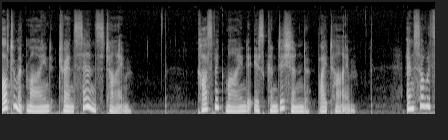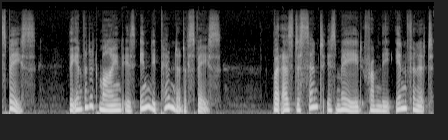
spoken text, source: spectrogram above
Ultimate mind transcends time. Cosmic mind is conditioned by time. And so with space. The infinite mind is independent of space. But as descent is made from the infinite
